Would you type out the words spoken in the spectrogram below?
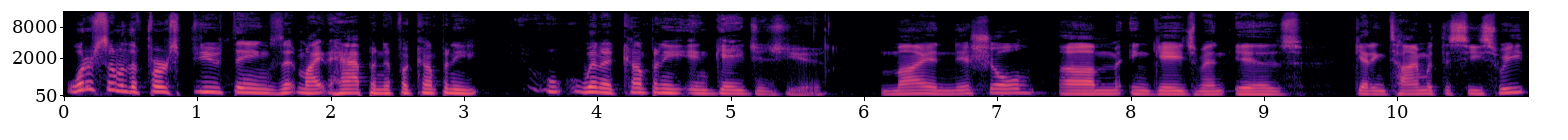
What are some of the first few things that might happen if a company, when a company engages you? My initial um, engagement is getting time with the C-suite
